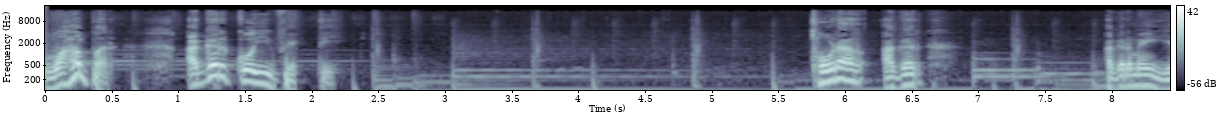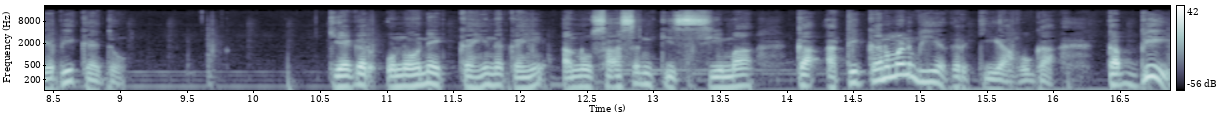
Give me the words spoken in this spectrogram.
वहाँ पर अगर कोई व्यक्ति थोड़ा अगर अगर मैं यह भी कह दूँ कि अगर उन्होंने कहीं ना कहीं अनुशासन की सीमा का अतिक्रमण भी अगर किया होगा, तब भी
